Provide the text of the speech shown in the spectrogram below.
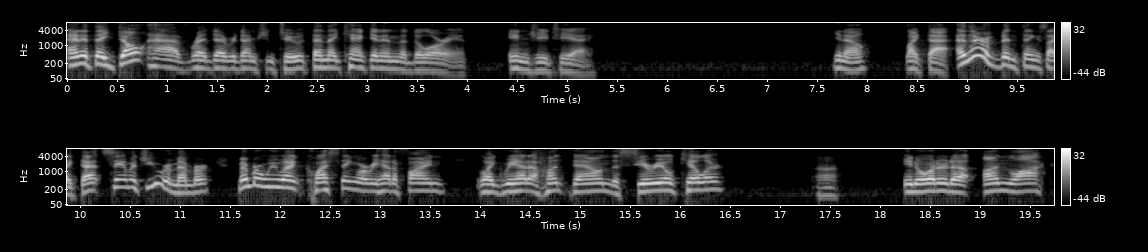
And if they don't have Red Dead Redemption 2, then they can't get in the DeLorean in GTA. You know, like that. And there have been things like that. Sandwich, you remember? Remember we went questing where we had to find like we had to hunt down the serial killer Uh, in order to unlock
